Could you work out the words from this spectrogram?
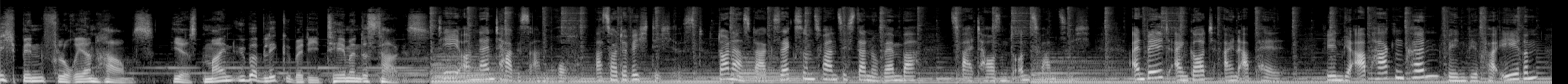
Ich bin Florian Harms. Hier ist mein Überblick über die Themen des Tages. T-Online Tagesanbruch. Was heute wichtig ist. Donnerstag, 26. November 2020. Ein Bild, ein Gott, ein Appell. Wen wir abhaken können, wen wir verehren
